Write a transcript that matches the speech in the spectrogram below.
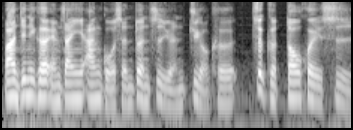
包含金立科、M 三一、安国、神盾、智源、聚友科，这个都会是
